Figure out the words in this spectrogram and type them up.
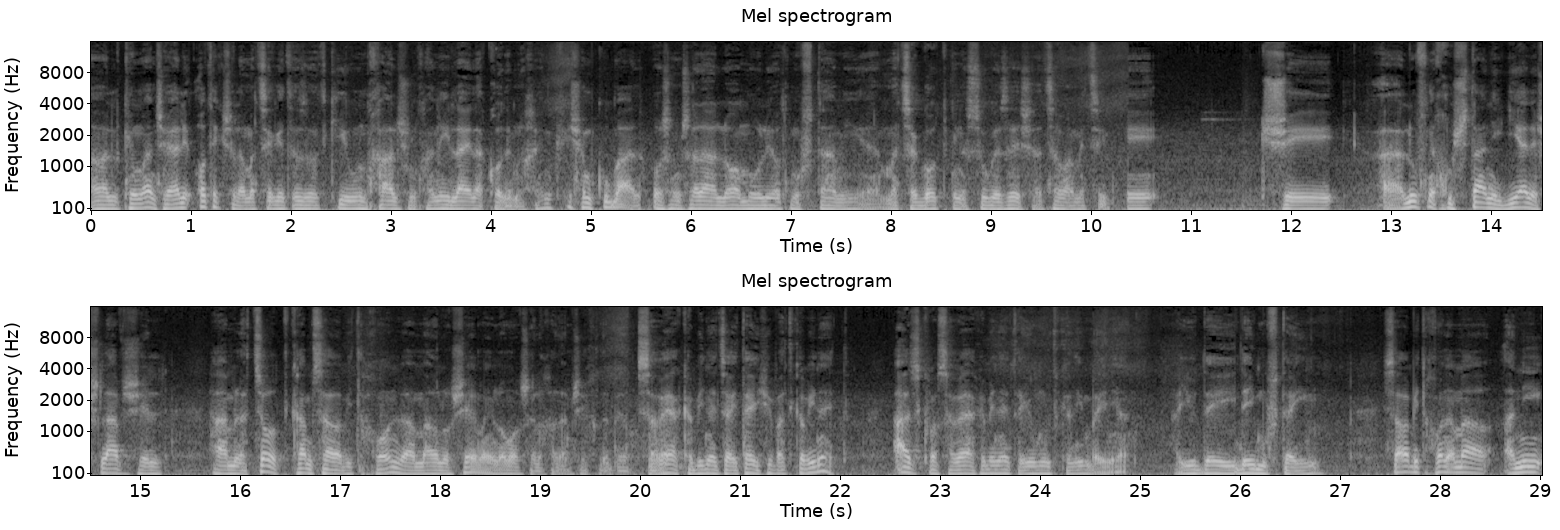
אבל כמובן שהיה לי עותק של המצגת הזאת כי הוא הונחה על שולחני לילה קודם לכן, כפי שמקובל. ראש הממשלה לא אמור להיות מופתע ממצגות מן הסוג הזה שהצבא מציג. אה, כשהאלוף נחושתן הגיע לשלב של ההמלצות, קם שר הביטחון ואמר לו, שב, אני לא מרשה לך להמשיך לדבר. שרי הקבינט, זו הייתה ישיבת קבינט. אז כבר שרי הקבינט היו מעודכנים בעניין. היו די, די מופתעים. שר הביטחון אמר, אני,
